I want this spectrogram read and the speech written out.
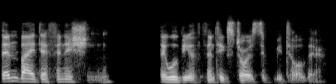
then by definition, there will be authentic stories to be told there.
